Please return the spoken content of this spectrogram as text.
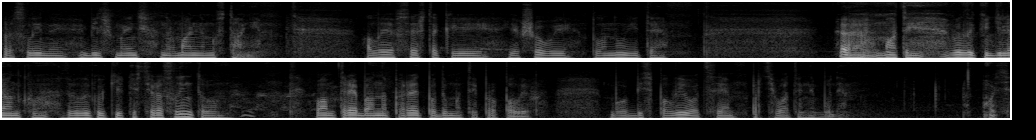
рослини в більш-менш нормальному стані. Але все ж таки, якщо ви плануєте е, мати велику ділянку з великою кількістю рослин, то вам треба наперед подумати про полив. Бо без поливу це працювати не буде. Ось.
